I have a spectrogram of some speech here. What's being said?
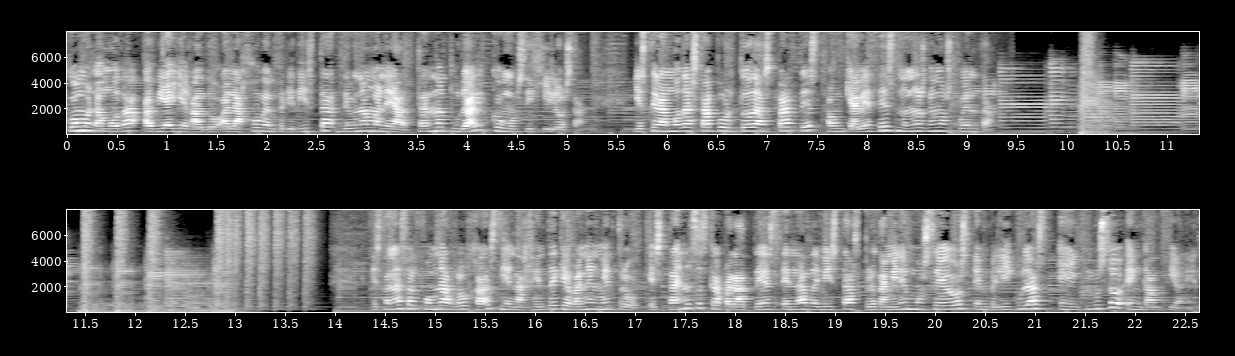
cómo la moda había llegado a la joven periodista de una manera tan natural como sigilosa. Y es que la moda está por todas partes, aunque a veces no nos demos cuenta. Está en las alfombras rojas y en la gente que va en el metro, está en los escaparates, en las revistas, pero también en museos, en películas e incluso en canciones.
